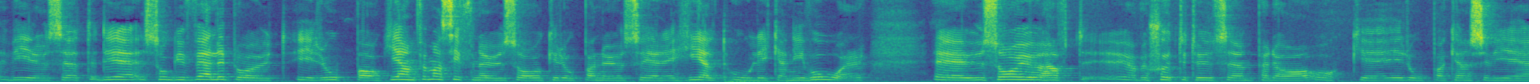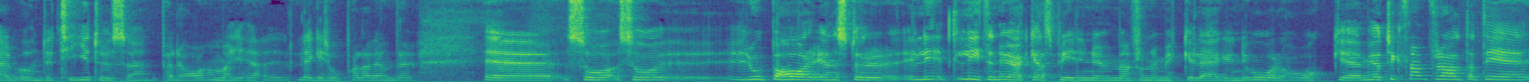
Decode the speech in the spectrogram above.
viruset. Det såg ju väldigt bra ut i Europa och jämför man siffrorna i USA och Europa nu så är det helt olika nivåer. Eh, USA har ju haft eh, över 70 000 per dag och i Europa kanske vi är under 10 000 per dag om man eh, lägger ihop alla länder. Så, så Europa har en större, liten ökad spridning nu men från en mycket lägre nivå. Då. Och, men jag tycker framförallt att det är,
